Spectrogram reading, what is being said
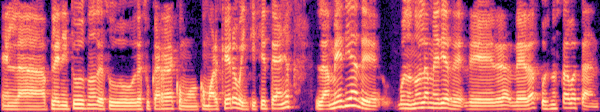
en la plenitud ¿no? de, su, de su carrera como, como arquero, 27 años. La media de, bueno, no la media de, de, edad pues no estaba tan,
